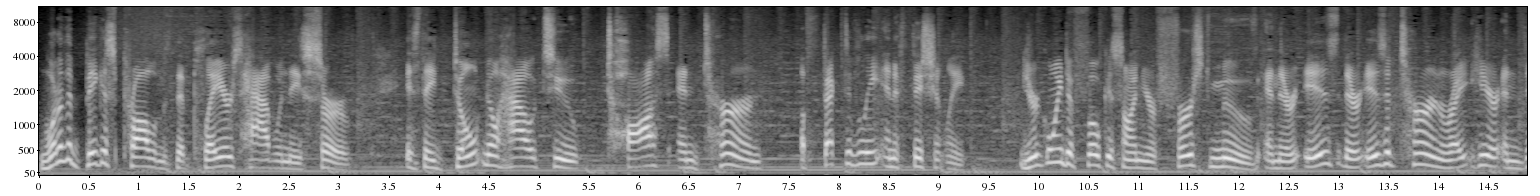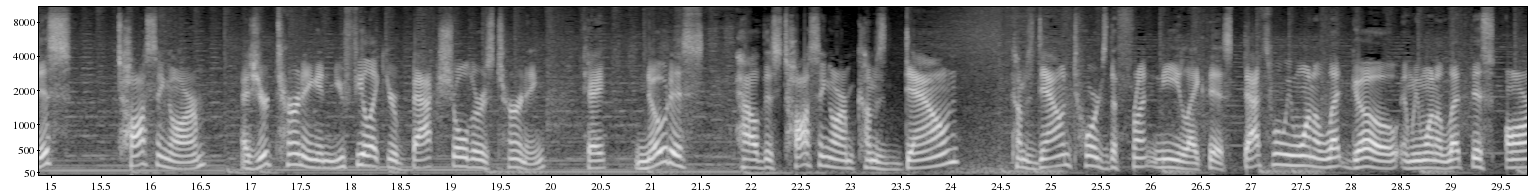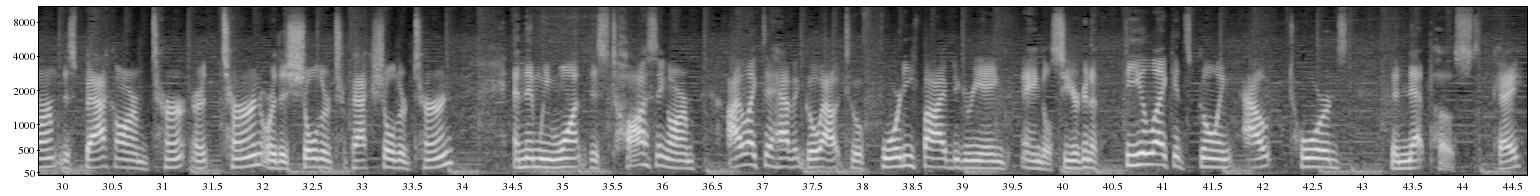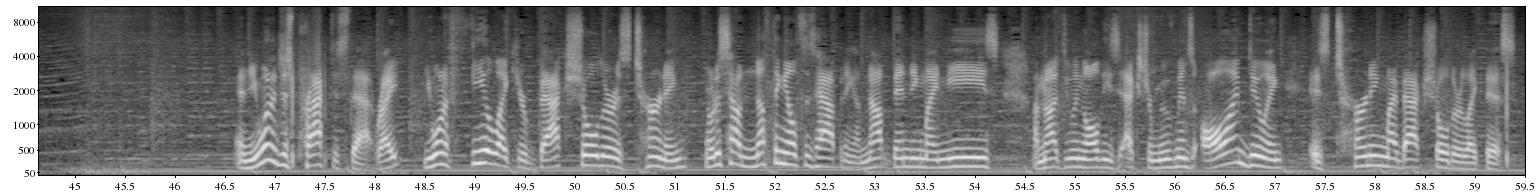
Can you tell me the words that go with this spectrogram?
One of the biggest problems that players have when they serve is they don't know how to toss and turn effectively and efficiently. You're going to focus on your first move and there is there is a turn right here and this tossing arm as you're turning and you feel like your back shoulder is turning, okay? Notice how this tossing arm comes down comes down towards the front knee like this. That's when we wanna let go and we wanna let this arm, this back arm turn or, turn or this shoulder, back shoulder turn. And then we want this tossing arm, I like to have it go out to a 45 degree ang angle. So you're gonna feel like it's going out towards the net post, okay? And you wanna just practice that, right? You wanna feel like your back shoulder is turning. Notice how nothing else is happening. I'm not bending my knees. I'm not doing all these extra movements. All I'm doing is turning my back shoulder like this.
